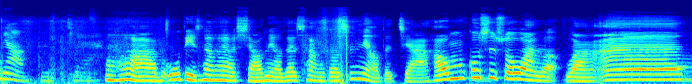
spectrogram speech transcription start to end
鸟的家。哇，屋顶上还有小鸟在唱歌，是鸟的家。好，我们故事说完了，晚安。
